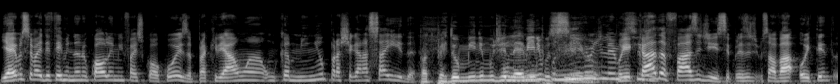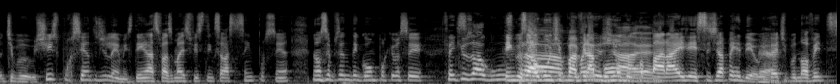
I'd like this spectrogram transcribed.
e aí você vai determinando qual lemming faz qual coisa para criar uma- um caminho para chegar na saída. Pra tu perder o mínimo de O Lemming mínimo possível. mínimo de Lemming Porque possível. cada fase diz, você precisa de salvar 80, tipo, X% de lemmings. Tem as fases mais difíceis, tem que salvar 100%. Não, 100% não tem como porque você Tem que usar alguns tem que usar pra algum tipo pra virar manejar, bomba, pra é. parar e esse já perdeu. É. Então é tipo 95%.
